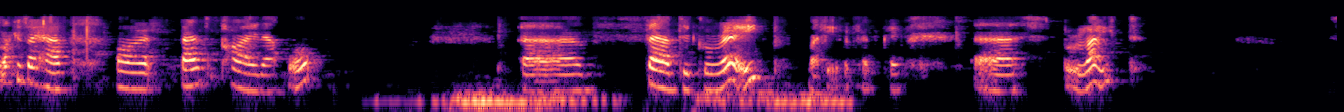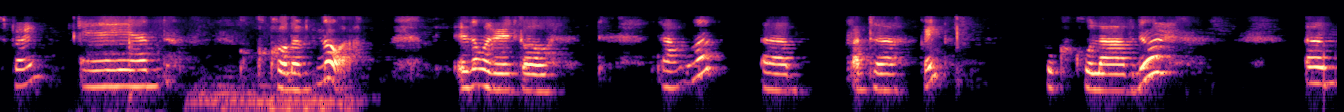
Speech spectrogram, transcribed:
smackers I have are Fanta Pineapple, um, Fanta Grape, my favorite Fanta Grape, uh, Sprite, Sprite, and Coca-Cola Vanilla. In order to go that one, um, Fanta Grape, Coca-Cola Vanilla, um,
